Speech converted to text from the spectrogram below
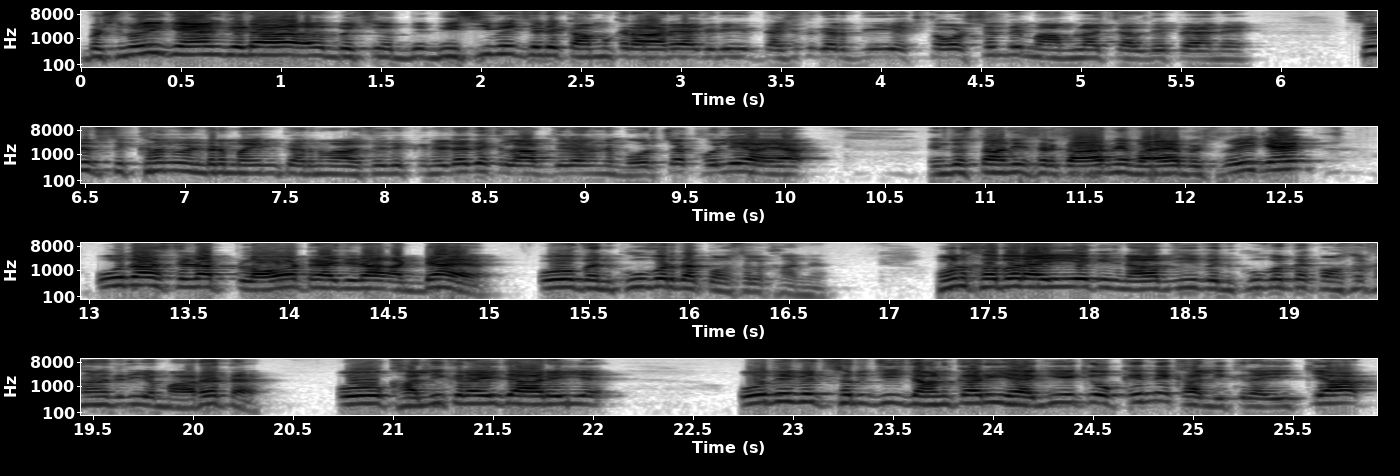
ਬਸ਼ਨੋਈ ਗੈਂਗ ਜਿਹੜਾ, ਬੀਸੀ ਵਿੱਚ ਜਿਹੜੇ ਕੰਮ ਕਰਾ ਰਿਹਾ, ਜਿਹੜੀ ਦਹਿਸ਼ਤਗਰਦੀ ਐਕਸਟੋਰਸ਼ਨ ਦੇ ਮਾਮਲਾ ਚੱਲਦੇ ਪਏ ਨੇ, ਸਿਰਫ ਸਿੱਖਾਂ ਨੂੰ ਅੰਡਰਮਾਈਨ ਕਰਨ ਵਾਸਤੇ ਤੇ ਕੈਨੇਡਾ ਦੇ ਖਿਲਾਫ ਜਿਹੜਾ ਇਹਨਾਂ ਨੇ ਮੋਰਚਾ ਖੋਲਿਆ ਹੋਇਆ, ਹਿੰਦੁਸਤਾਨ ਦੀ ਸਰਕਾਰ ਨੇ ਵਾਇਆ ਬਸ਼ਨੋਈ ਗੈਂਗ ਉਹਦਾ ਜਿਹੜਾ ਪਲਾਟ ਹੈ, ਜਿਹੜਾ ਅੱਡਾ ਹੈ, ਉਹ ਵੈਨਕੂਵਰ ਦਾ ਕੌਂਸਲ ਖਾਨਾ ਹੈ। ਹੁਣ ਖਬਰ ਆਈ ਹੈ ਕਿ ਜਨਾਬ ਜੀ ਵੈਨਕੂਵਰ ਦਾ ਕੌਂਸਲ ਖਾਨਾ ਜਿਹੜੀ ਇਮਾਰਤ ਹੈ, ਉਹ ਖਾਲੀ ਕਰਾਈ ਜਾ ਰਹੀ ਹੈ। ਉਹਦੇ ਵਿੱਚ ਸਰ ਜੀ ਜਾਣਕਾਰੀ ਹੈਗੀ ਹੈ ਕਿ ਉਹ ਕਿਹਨੇ ਖਾਲੀ ਕਰਾਈ? ਕਿਆ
